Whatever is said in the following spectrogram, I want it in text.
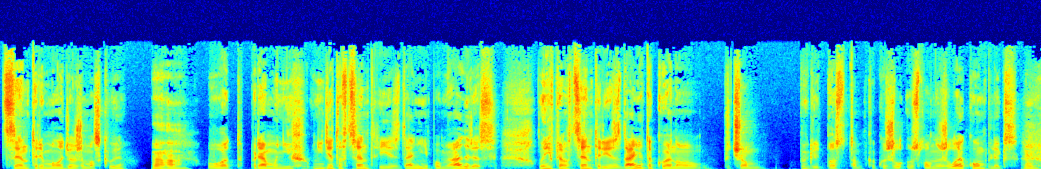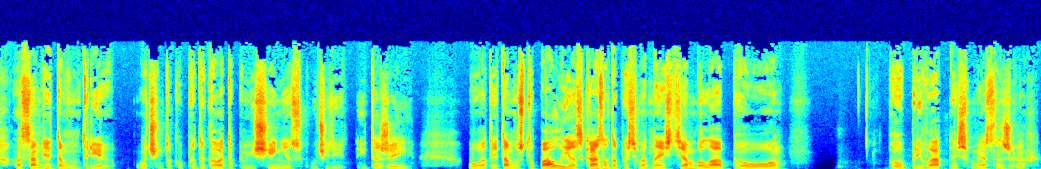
центре молодежи Москвы. Ага. Вот, прям у них, у них где-то в центре есть здание, не помню адрес, но у них прям в центре есть здание такое, оно, причем выглядит просто там как условно жилой комплекс. А на самом деле там внутри очень такое продолговатое помещение с кучей этажей. Вот, и там выступал и рассказывал, допустим, одна из тем была про, про приватность в мессенджерах.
